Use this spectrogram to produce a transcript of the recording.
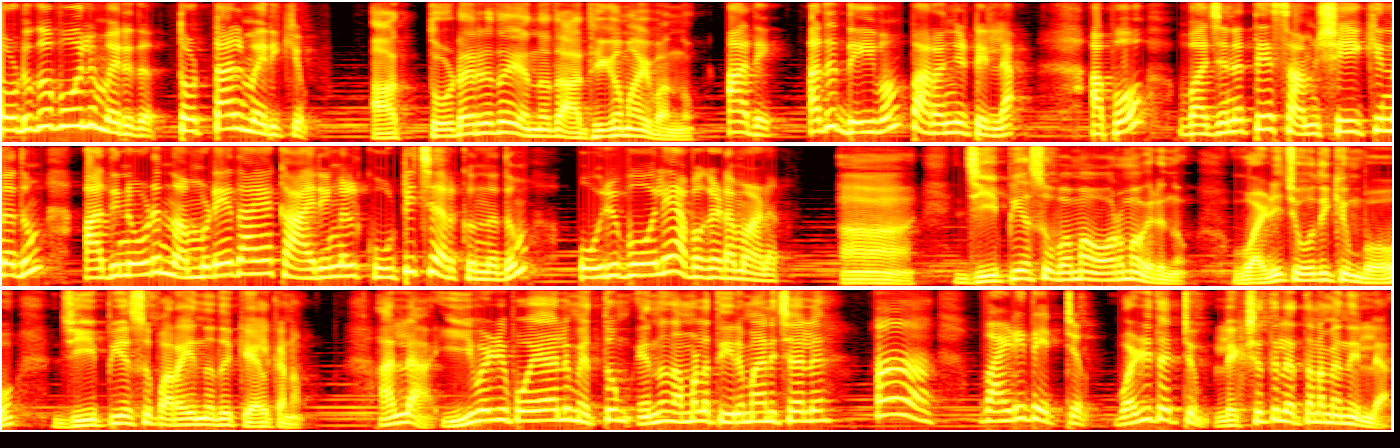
തൊടുക പോലും അരുത് തൊട്ടാൽ മരിക്കും. ആ തുടരുത് എന്നത് അധികമായി വന്നു. അതെ അത് ദൈവം പറഞ്ഞിട്ടില്ല. അപ്പോ വചനത്തെ സംശയിക്കുന്നതും അതിനോട് നമ്മുടേതായ കാര്യങ്ങൾ കൂട്ടിച്ചേർക്കുന്നതും ഒരുപോലെ അപകടമാണ്. ആ ജി പി എസ് ഉപമ ഓർമ്മ വരുന്നു. വഴി ചോദിക്കുമ്പോൾ ജി പി എസ് പറയുന്നത് കേൾക്കണം. അല്ല ഈ വഴി പോയാലും എത്തും എന്ന് നമ്മൾ തീരുമാനിച്ചാൽ ആ വഴി തെറ്റും. വഴി തെറ്റും ലക്ഷ്യത്തിലെത്തണമെന്നില്ല.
